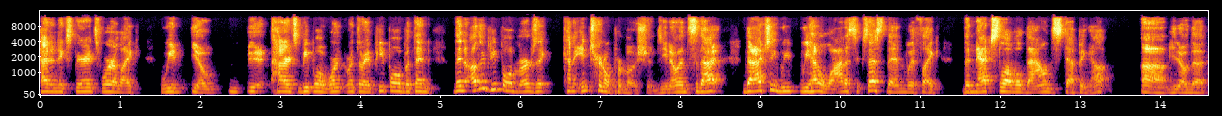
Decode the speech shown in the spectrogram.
had an experience where like we you know hired some people who weren't weren't the right people, but then then other people emerged like kind of internal promotions, you know, and so that that actually we we had a lot of success then with like the next level down stepping up um, you know, the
